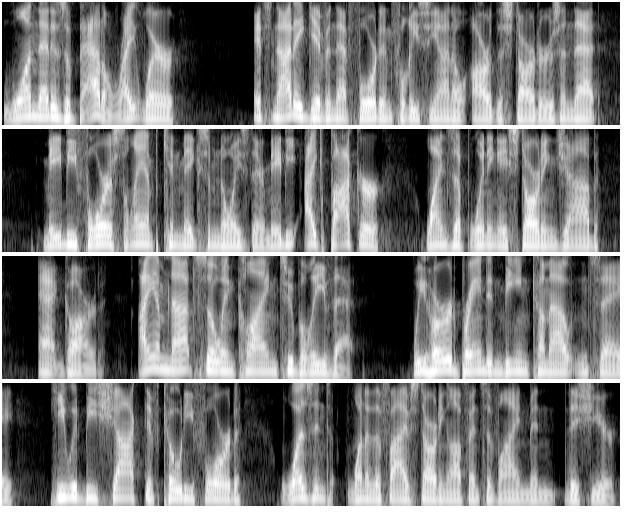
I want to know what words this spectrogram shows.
one that is a battle, right? Where it's not a given that Ford and Feliciano are the starters and that maybe Forrest Lamp can make some noise there. Maybe Ike Boettger winds up winning a starting job at guard. I am not so inclined to believe that. We heard Brandon Beane come out and say he would be shocked if Cody Ford wasn't one of the five starting offensive linemen this year.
